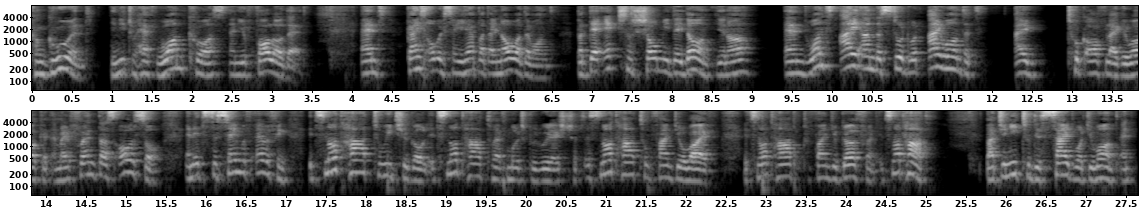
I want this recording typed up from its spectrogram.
congruent. You need to have one course and you follow that. And guys always say yeah but i know what i want. But their actions show me they don't you know? And once i understood what i wanted i took off like a rocket and my friend does also. And it's the same with everything. It's not hard to reach your goal. It's not hard to have multiple relationships. It's not hard to find your wife. It's not hard to find your girlfriend. It's not hard. But you need to decide what you want and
